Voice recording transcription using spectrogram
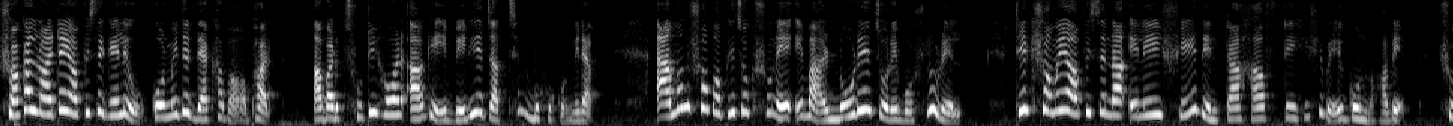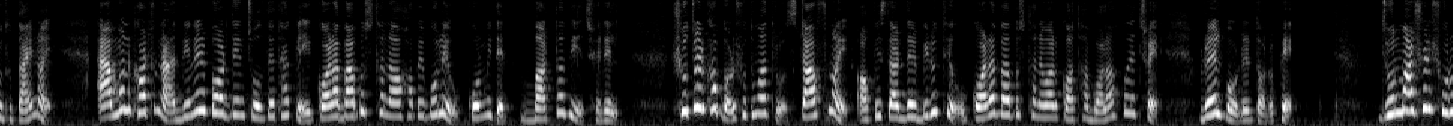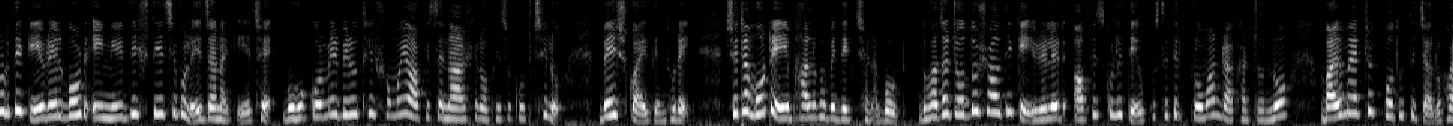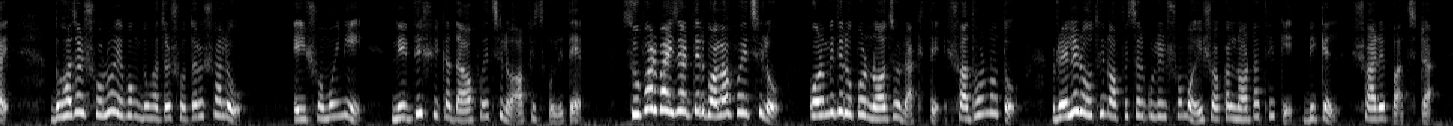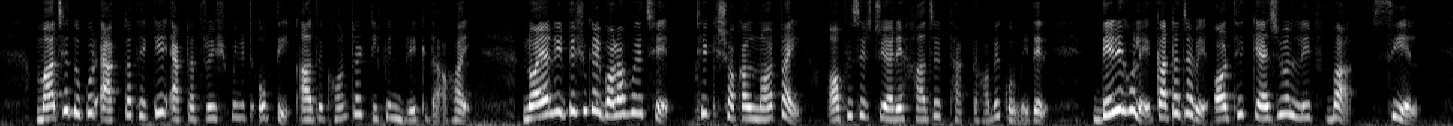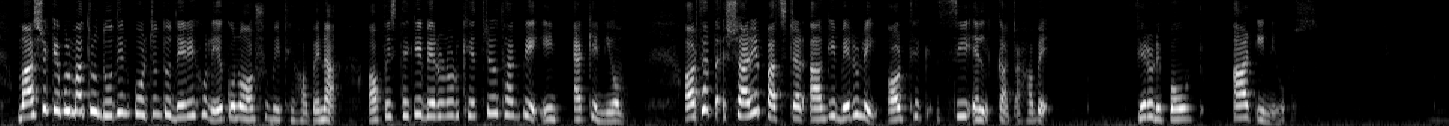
সকাল নয়টায় অফিসে গেলেও কর্মীদের দেখা পাওয়া ভার। আবার ছুটি হওয়ার আগে বেরিয়ে যাচ্ছেন বহু কর্মীরা এমন সব অভিযোগ শুনে এবার নড়ে চড়ে বসল রেল। ঠিক সময়ে অফিসে না এলেই সে দিনটা হাফ ডে হিসেবে গণ্য হবে। শুধু তাই নয়, এমন ঘটনা দিনের পর দিন চলতে থাকলে কড়া ব্যবস্থা নেওয়া হবে বলেও কর্মীদের বার্তা দিয়েছে রেল। সূত্রের খবর, শুধুমাত্র স্টাফ নয়, অফিসারদের বিরুদ্ধেও কড়া ব্যবস্থা নেওয়ার কথা বলা হয়েছে রেল বোর্ডের তরফে। জুন মাসের শুরুর দিকে রেল বোর্ড এই নির্দেশ দিয়েছে বলে জানা গিয়েছে। বহু কর্মীর বিরুদ্ধে সময়ে অফিসে না আসার অভিযোগ উঠছিল বেশ কয়েকদিন ধরেই। সেটা মোটেই ভালোভাবে দেখছে না বোর্ড। দু হাজার চোদ্দ সাল থেকেই রেলের অফিসগুলিতে উপস্থিতির প্রমাণ রাখার জন্য বায়োমেট্রিক পদ্ধতি চালু হয়। দু হাজার ষোলো এবং দু সালেও এই সময় নিয়ে নির্দেশিকা দেওয়া হয়েছিল অফিসগুলিতে। সুপারভাইজারদের বলা হয়েছিল কর্মীদের উপর নজর রাখতে সাধারণত রেলের অধীন অফিসারগুলির সময় সকাল নটা থেকে বিকেল সাড়ে পাঁচটা। মাঝে দুপুর একটা থেকে একটা ত্রিশ মিনিট অবধি আধ ঘণ্টার টিফিন ব্রেক দেওয়া হয়। নয়া নির্দেশিকায় বলা হয়েছে, ঠিক সকাল নটায় অফিসের চেয়ারে হাজির থাকতে হবে কর্মীদের। দেরি হলে কাটা যাবে অর্ধেক ক্যাজুয়াল লিভ বা সিএল। মাসে কেবলমাত্র দুদিন পর্যন্ত দেরি হলে কোনো অসুবিধে হবে না। অফিস থেকে বেরোনোর ক্ষেত্রেও থাকবে একই নিয়ম। অর্থাৎ সাড়ে পাঁচটার আগে বেরোলেই অর্ধেক সিএল কাটা হবে। ফেরো রিপোর্ট আর ই নিউজ।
